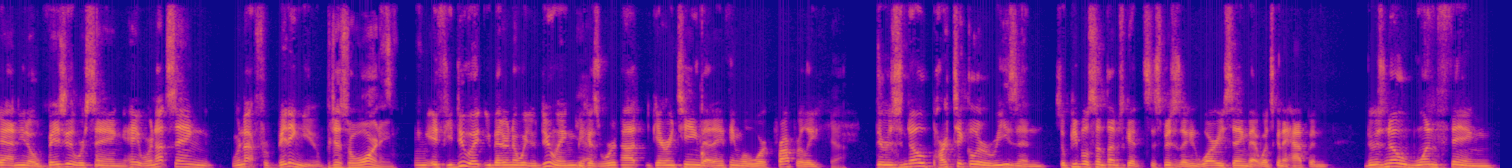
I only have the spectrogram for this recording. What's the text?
and you know, basically, we're saying, hey, we're not saying we're not forbidding you. but just a warning. If you do it, you better know what you're doing Yeah. because we're not guaranteeing that anything will work properly. Yeah. There is no particular reason. So people sometimes get suspicious. Like, why are you saying that? What's going to happen? There's no one thing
